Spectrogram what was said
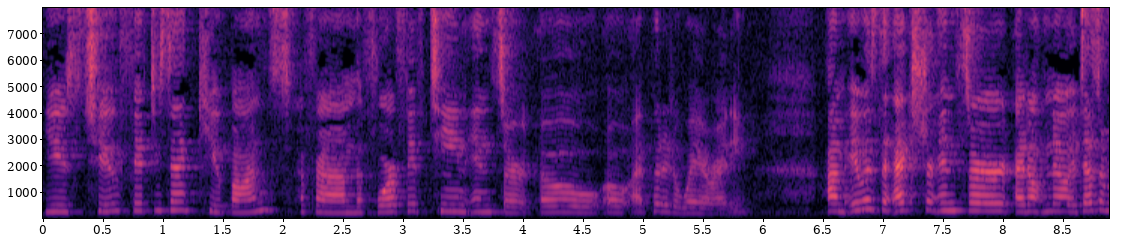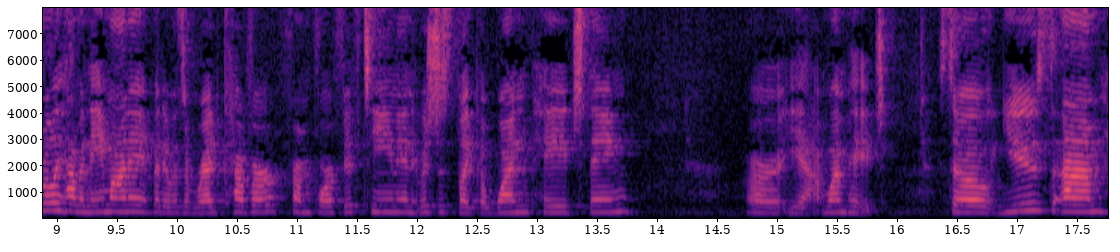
Use two 50 cent coupons from the 415 insert. Oh, oh, I put it away already. Um, it was the extra insert. I don't know. It doesn't really have a name on it, but it was a red cover from 415, and it was just like a one page thing. Or, yeah, one page. So use um,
